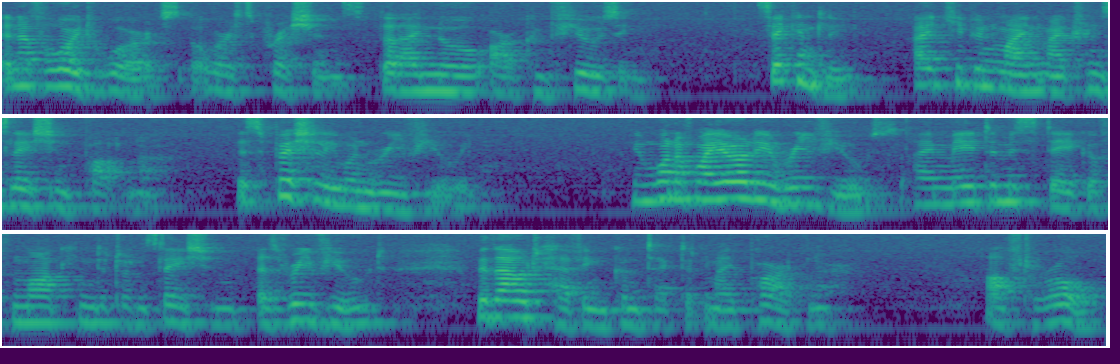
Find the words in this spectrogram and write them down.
and avoid words or expressions that I know are confusing. Secondly, I keep in mind my translation partner, especially when reviewing. In one of my early reviews, I made the mistake of marking the translation as reviewed without having contacted my partner. After all,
